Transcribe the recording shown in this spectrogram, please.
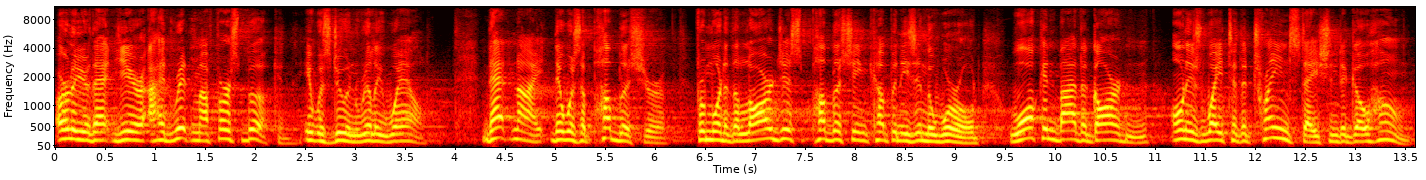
Earlier that year, I had written my first book and it was doing really well. That night, there was a publisher from one of the largest publishing companies in the world walking by the garden on his way to the train station to go home.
